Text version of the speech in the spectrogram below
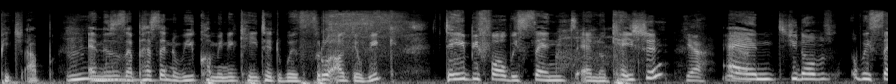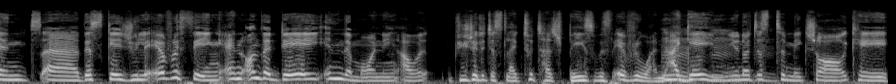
pitch up. And this is a person we communicated with throughout the week. Day before we sent a location. Yeah, yeah. And, you know, we sent uh, the schedule, everything. And on the day in the morning, I would usually just like to touch base with everyone mm-hmm. again, you mm-hmm. know, just mm-hmm. to make sure, okay,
